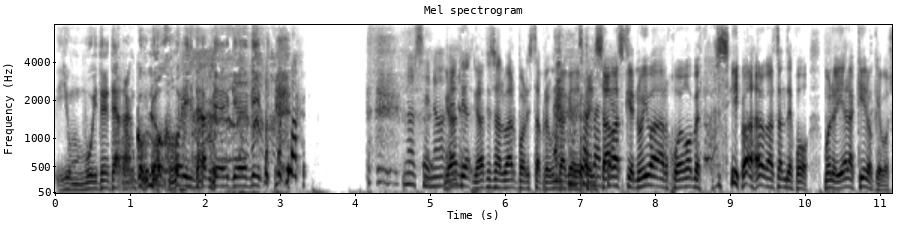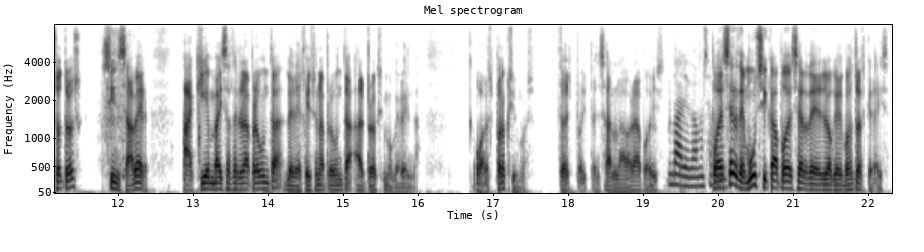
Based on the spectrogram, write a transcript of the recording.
y un buitre te arranca un ojo y también, quiero decir, No sé, no. Gracias, gracias Alvar por esta pregunta que Muchas pensabas gracias. que no iba a dar juego, pero sí iba a dar bastante juego. Bueno, y ahora quiero que vosotros, sin saber a quién vais a hacer la pregunta, le dejéis una pregunta al próximo que venga. O a los próximos. Entonces podéis pensarla ahora, podéis... Vale, vamos a Puede ser de música, puede ser de lo que vosotros queráis.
